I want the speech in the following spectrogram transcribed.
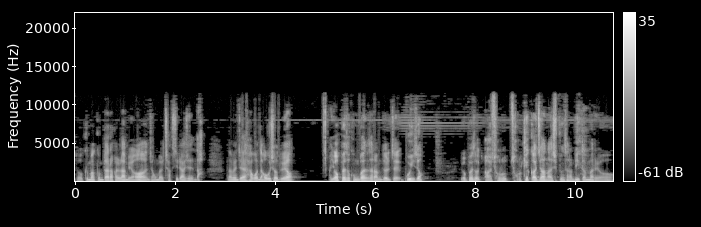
그래서 그만큼 따라가려면 정말 착실히 하셔야 된다. 그다음에 이제 학원 나오셔도요. 옆에서 공부하는 사람들 이제 보이죠? 옆에서 아 저러, 저렇게까지 하나 싶은 사람도 있단 말이에요.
